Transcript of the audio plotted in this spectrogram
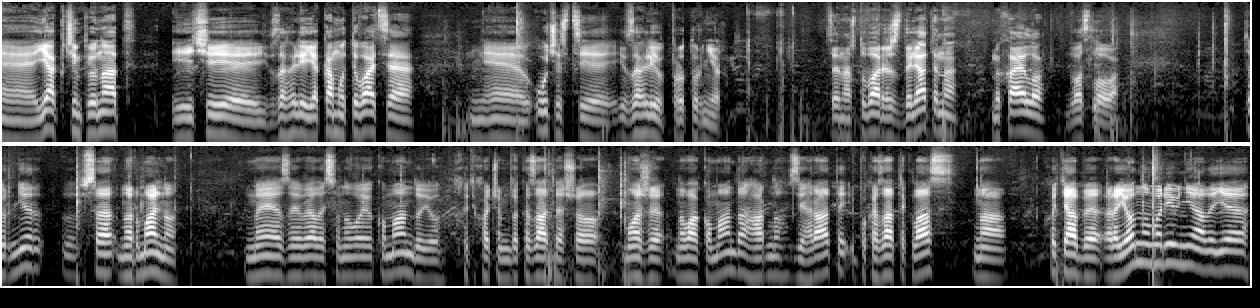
е, як чемпіонат і чи взагалі яка мотивація е, участі і взагалі про турнір. Це наш товариш з Делятина Михайло. Два слова. Турнір е, все нормально. Ми з'явилися новою командою. Хоч хочемо доказати, що може нова команда гарно зіграти і показати клас на хоча б районному рівні, але є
